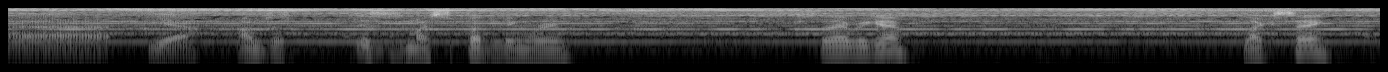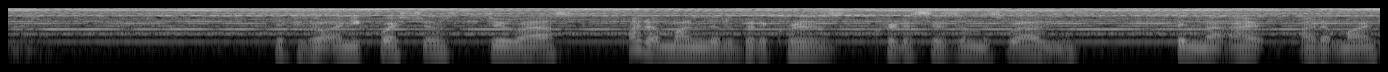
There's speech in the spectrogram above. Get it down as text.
uh, yeah, I'm just, this is my spuddling room. So there we go. Like I say, if you've got any questions, do ask. I don't mind a little bit of criticism as well. You bin that out, I don't mind.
